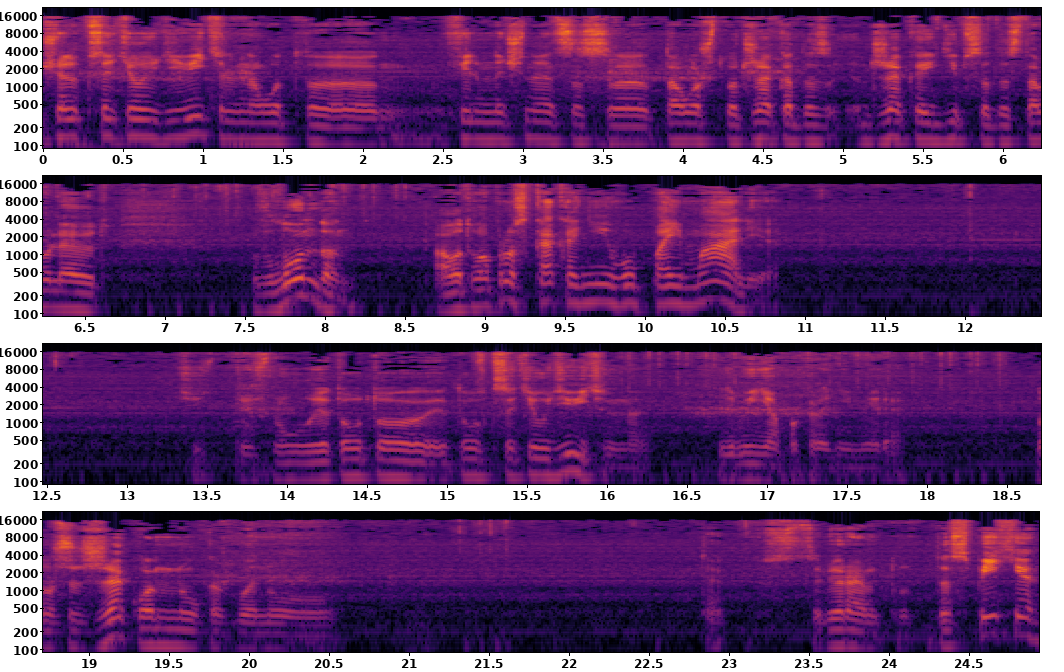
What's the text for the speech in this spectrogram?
Еще, кстати, удивительно, вот э, фильм начинается с того, что Джека, Джека и Гибса доставляют в Лондон, а вот вопрос, как они его поймали. То есть, ну, это вот, э, это вот, кстати, удивительно. Для меня, по крайней мере. Потому что Джек, он, ну, как бы, ну... Так, собираем тут доспехи.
